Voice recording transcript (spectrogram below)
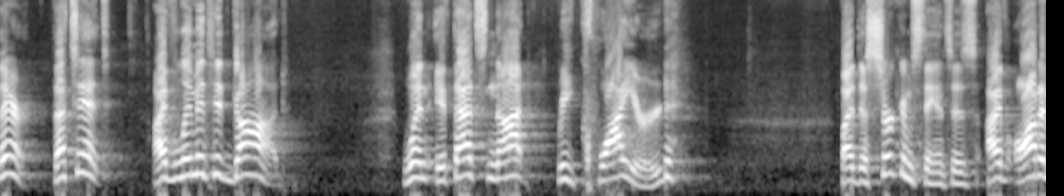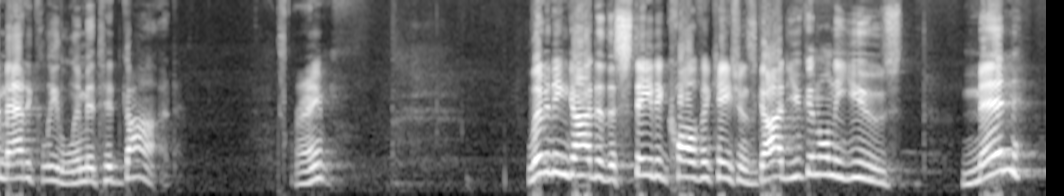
there. That's it. I've limited God. When if that's not required by the circumstances, I've automatically limited God. Right? Limiting God to the stated qualifications. God, you can only use men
